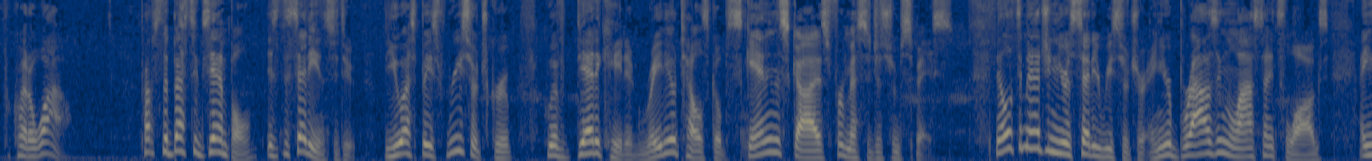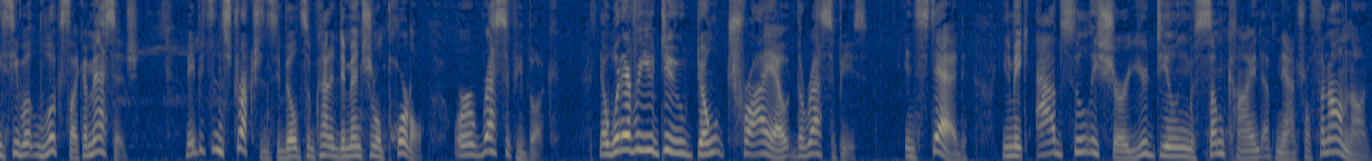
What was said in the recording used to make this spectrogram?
for quite a while. Perhaps the best example is the SETI Institute, the US based research group who have dedicated radio telescopes scanning the skies for messages from space. Now let's imagine you're a SETI researcher and you're browsing the last night's logs and you see what looks like a message. Maybe it's instructions to build some kind of dimensional portal or a recipe book. Now, whatever you do, don't try out the recipes. Instead, you make absolutely sure you're dealing with some kind of natural phenomenon.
